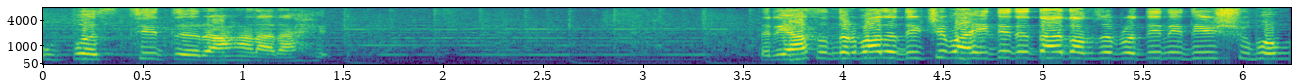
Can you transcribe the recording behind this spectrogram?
उपस्थित राहणार आहेत. तर या संदर्भात अधिकची माहिती देतात आमचे प्रतिनिधी शुभम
